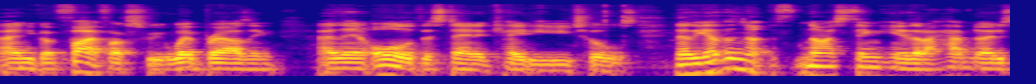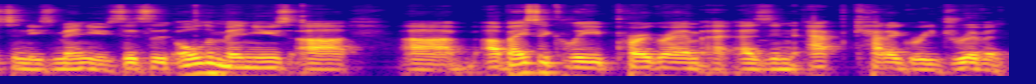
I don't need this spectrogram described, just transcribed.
And you've got Firefox for your web browsing, and then all of the standard KDE tools. Now, the other no nice thing here that I have noticed in these menus is that all the menus are uh, are basically program as in app category driven.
